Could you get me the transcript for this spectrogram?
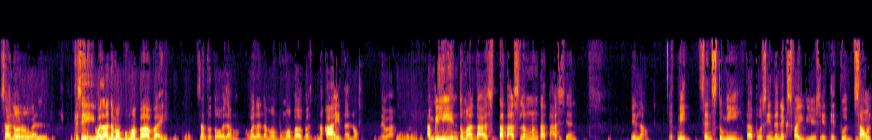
Sa normal. Oh. Kasi wala namang bumababa eh. Sa totoo lang, wala namang bumababa na kahit ano, 'di ba? ang bilihin tumataas, tataas lang ng tataas yan. Yun lang. It made sense to me. Tapos in the next five years, it, it would sound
